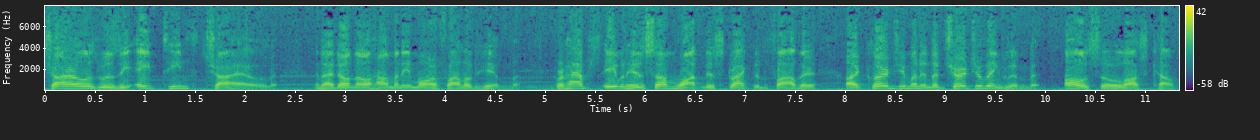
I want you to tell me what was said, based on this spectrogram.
Charles was the 18th child, and I don't know how many more followed him. Perhaps even his somewhat distracted father, a clergyman in the Church of England, also lost count.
